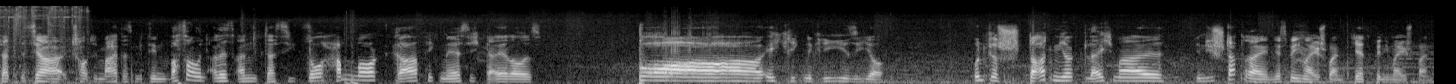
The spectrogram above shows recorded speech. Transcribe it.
Das ist ja, schaut mal das mit dem Wasser und alles an. Das sieht so hammer-grafikmäßig geil aus. Boah, ich krieg eine Krise hier. Und wir starten hier gleich mal in die Stadt rein. Jetzt bin ich mal gespannt. Jetzt bin ich mal gespannt.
